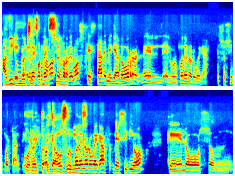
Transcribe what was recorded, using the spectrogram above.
Ha habido eh, mucha recordemos, información. Recordemos que está de mediador el, el grupo de Noruega, eso es importante. Correcto, Estados el grupo Unidos. de Noruega decidió que los, um,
